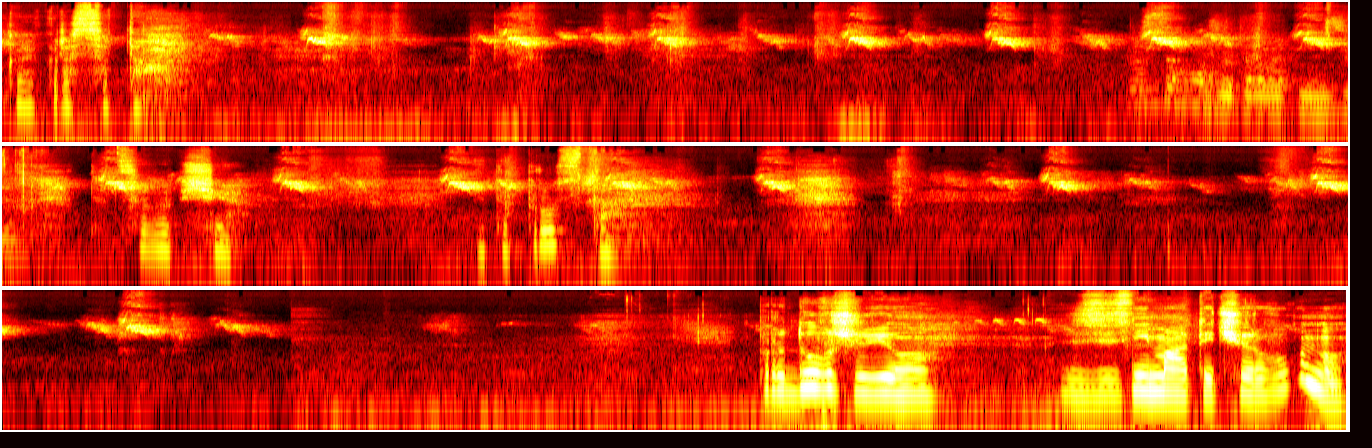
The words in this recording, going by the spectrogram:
Какая красота. Просто нос оторвать нельзя. Це вообще. Это просто. Продовжую знімати червону.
